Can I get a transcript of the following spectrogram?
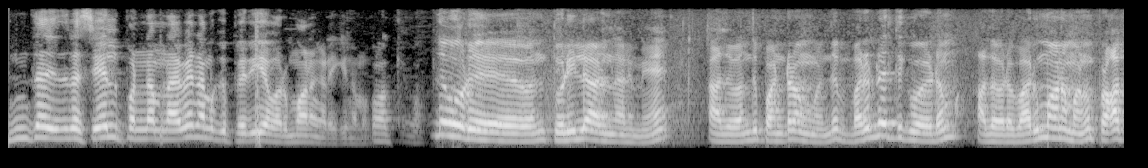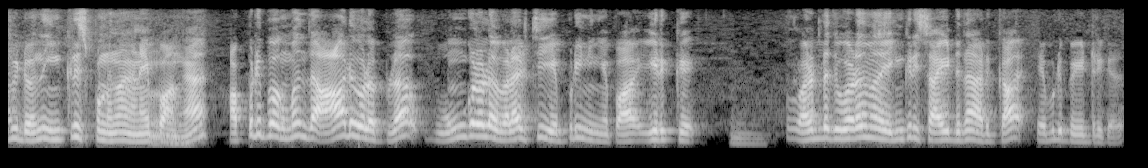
இந்த- இதுல சேல் பண்ணோம்னாவே நமக்கு பெரிய வருமானம் கிடைக்கும் நமக்கு. ஓகே இந்த ஒரு வந்து தொழிலாக இருந்தாலுமே அது வந்து பண்ணுறவங்க வந்து வருடத்துக்கு வருடம் அதோட வருமானமான ப்ராஃபிட் வந்து இன்க்ரீஸ் பண்ணணும் தான் நினைப்பாங்க. அப்படி பார்க்கும்போது இந்த ஆடு வளர்ப்பில் உங்களோட வளர்ச்சி எப்படி நீங்கள் பா இருக்கு? வருடத்துக்கு வருடம் அது இன்க்ரீஸ் ஆகிட்டு தான் இருக்கா? எப்படி போயிட்டு இருக்குது?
